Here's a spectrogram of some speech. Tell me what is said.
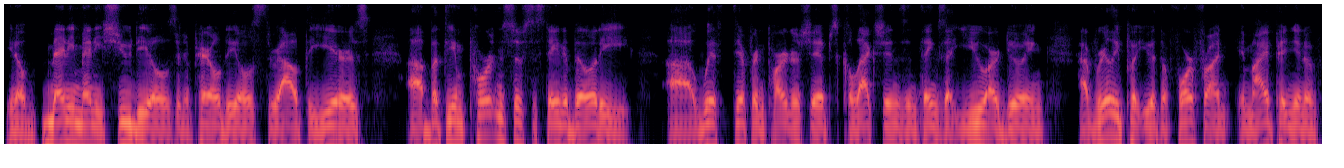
you know many many shoe deals and apparel deals throughout the years. Uh, but the importance of sustainability uh, with different partnerships collections and things that you are doing have really put you at the forefront in my opinion of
